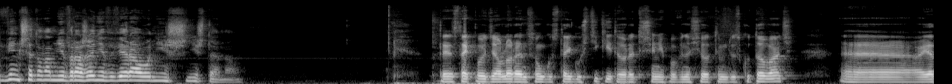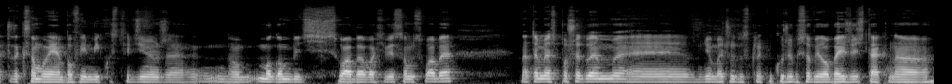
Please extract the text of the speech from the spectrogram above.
większe to na mnie wrażenie wywierało niż, niż ten. No. To jest tak jak powiedział Lorenzo, gusta i guściki, teoretycznie nie powinno się o tym dyskutować. E, ja to tak samo miałem po filmiku, stwierdziłem, że no, mogą być słabe, a właściwie są słabe. Natomiast poszedłem e, w dniu meczu do sklepiku, żeby sobie obejrzeć tak na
